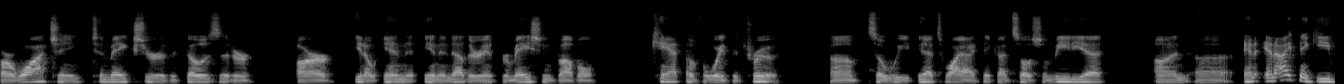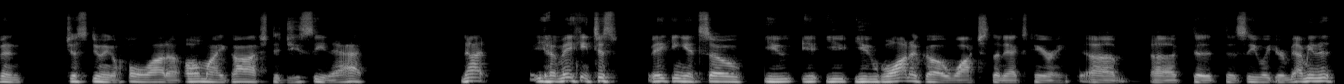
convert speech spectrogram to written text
are watching to make sure that those that are are you know in in another information bubble can't avoid the truth. Um, so we that's why I think on social media on uh and and I think even just doing a whole lot of oh my gosh did you see that? Not you know making just making it so you you you want to go watch the next hearing um uh to to see what you're I mean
